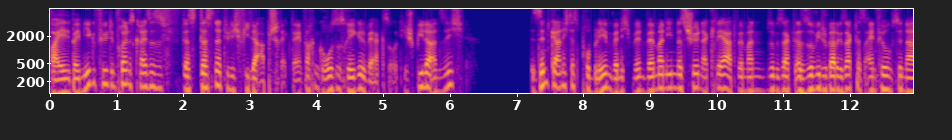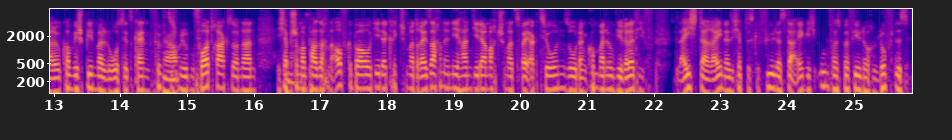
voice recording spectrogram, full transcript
Weil bei mir gefühlt im Freundeskreis ist es, dass das natürlich viele abschreckt. Einfach ein großes Regelwerk so. Die Spiele an sich sind gar nicht das Problem, wenn ich, wenn, wenn man ihnen das schön erklärt, wenn man so gesagt, also so wie du gerade gesagt hast, Einführungsszenario, komm, wir spielen mal los, jetzt kein 50 ja. Minuten Vortrag, sondern ich habe genau. schon mal ein paar Sachen aufgebaut, jeder kriegt schon mal drei Sachen in die Hand, jeder macht schon mal zwei Aktionen, so, dann kommt man irgendwie relativ leicht da rein. Also ich habe das Gefühl, dass da eigentlich unfassbar viel noch Luft ist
